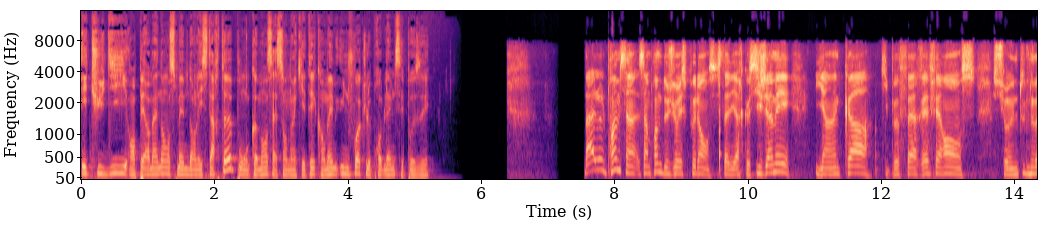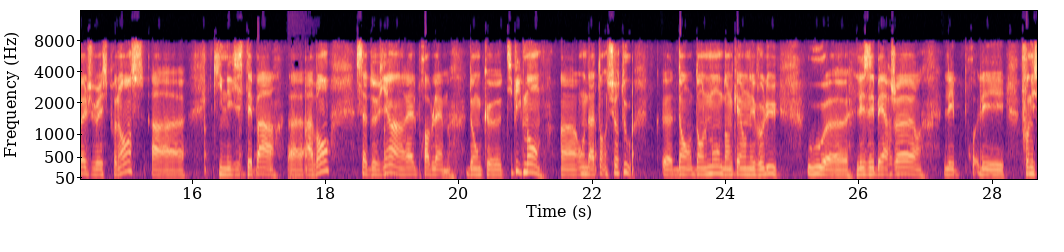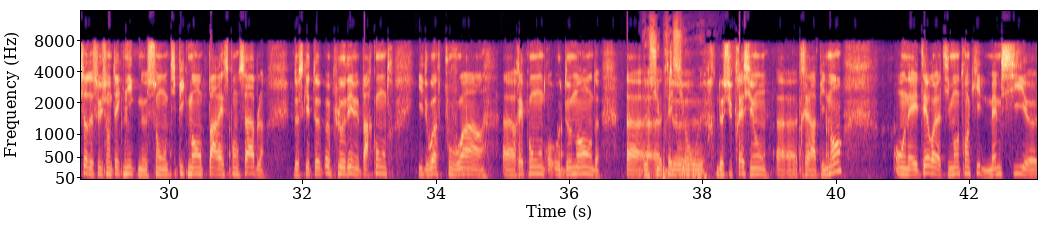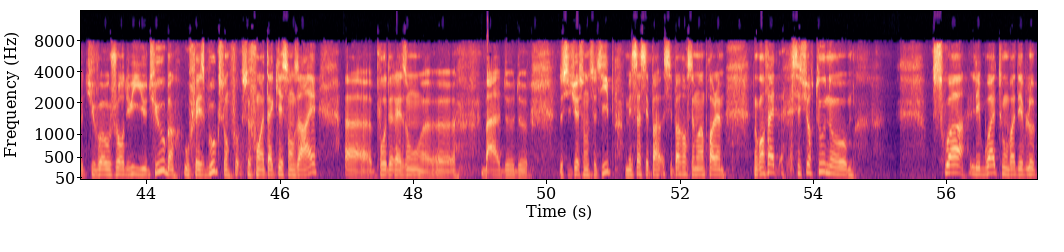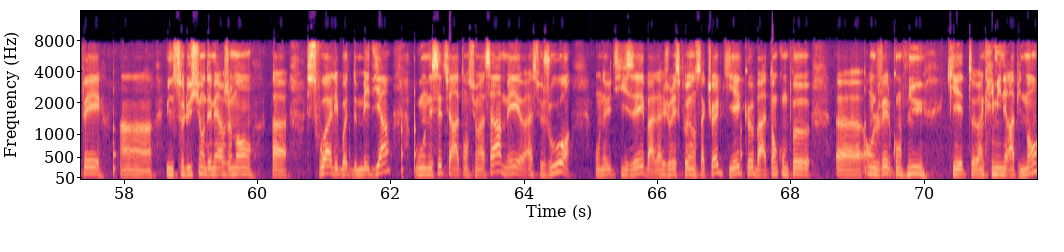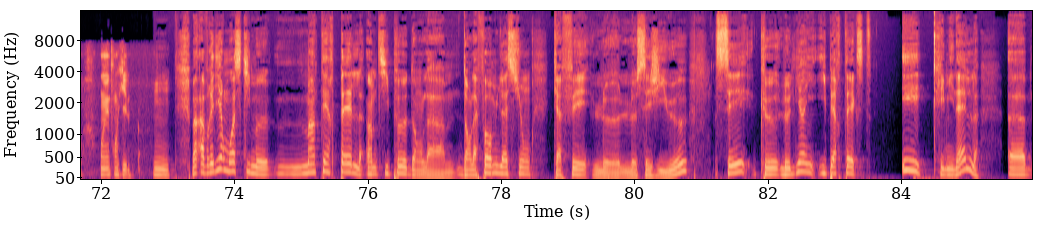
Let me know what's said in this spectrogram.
étudient en permanence, même dans les startups, ou on commence à s'en inquiéter quand même une fois que le problème s'est posé? Bah, le problème, c'est un, problème de jurisprudence. C'est-à-dire que si jamais il y a un cas qui peut faire référence sur une toute nouvelle jurisprudence euh, qui n'existait pas euh, avant, ça devient un réel problème. Donc, euh, typiquement, on attend surtout dans, dans, le monde dans lequel on évolue, où euh, les hébergeurs, les, les, fournisseurs de solutions techniques ne sont typiquement pas responsables de ce qui est uploadé, mais par contre, ils doivent pouvoir euh, répondre aux demandes euh, de suppression, de, de suppression très rapidement on a été relativement tranquille, même si euh, tu vois aujourd'hui YouTube ou Facebook se font attaquer sans arrêt euh, pour des raisons euh, bah, de, de, de, ce type, mais ça c'est pas pas forcément un problème. Donc en fait, c'est surtout nos soit les boîtes où on va développer un, une solution d'émergement soit les boîtes de médias où on essaie de faire attention à ça, mais à ce jour, on a utilisé bah, la jurisprudence actuelle qui est que bah, tant qu'on peut enlever le contenu qui est euh, incriminé rapidement, on est tranquille. Bah, à vrai dire, moi, ce qui me m'interpelle un petit peu dans la dans la formulation qu'a fait le, le CJUE, c'est que le lien hypertexte est criminel euh,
